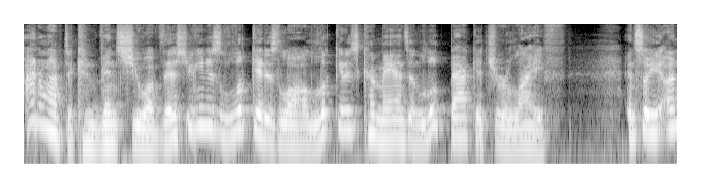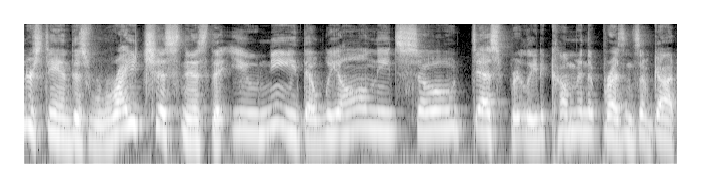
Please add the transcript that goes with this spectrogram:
I don't have to convince you of this. You can just look at his law, look at his commands and look back at your life. And so you understand this righteousness that you need, that we all need so desperately to come in the presence of God.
